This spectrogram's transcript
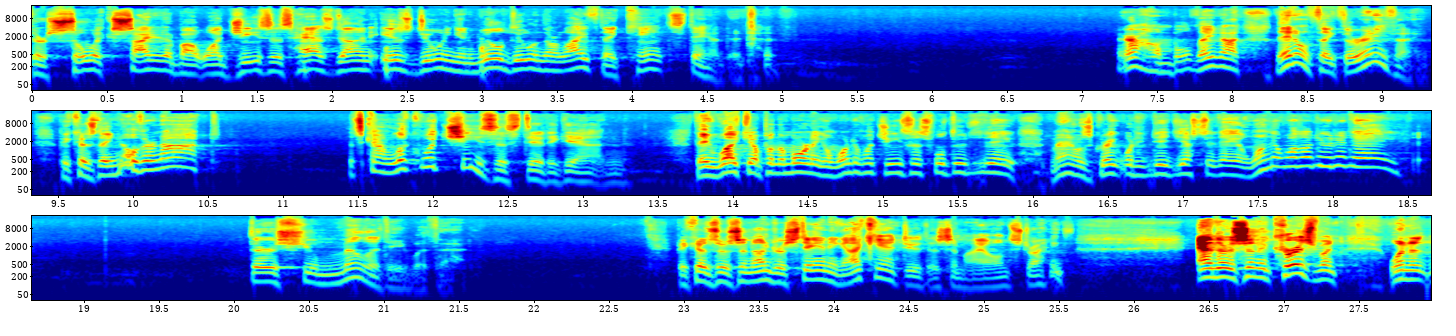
They're so excited about what Jesus has done, is doing, and will do in their life, they can't stand it. they're humble. They, not, they don't think they're anything because they know they're not. It's kind of look what Jesus did again. They wake up in the morning and wonder what Jesus will do today. Man, it was great what he did yesterday. I wonder what he'll do today. There's humility with that. Because there's an understanding I can't do this in my own strength. And there's an encouragement when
